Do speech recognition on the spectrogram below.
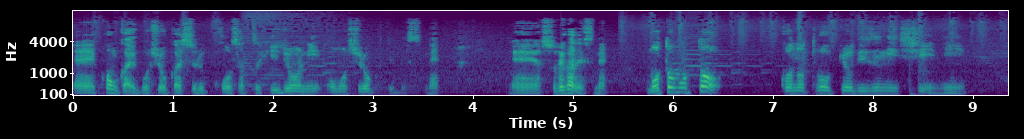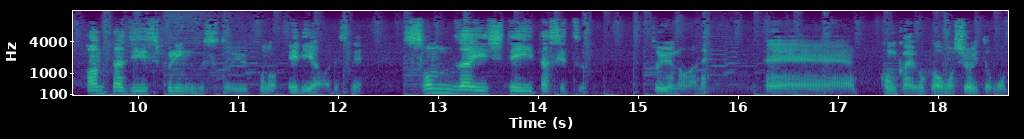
えー、今回ご紹介する考察非常に面白くてですね、えー、それがですね、もともとこの東京ディズニーシーにファンタジースプリングスというこのエリアはですね、存在していた説というのがね、えー、今回僕は面白いと思っ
